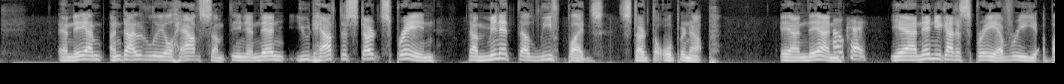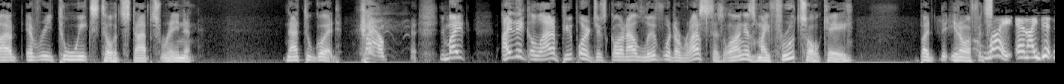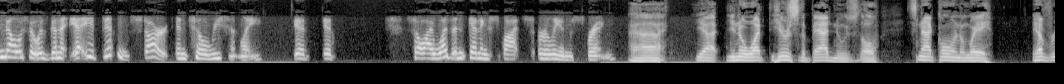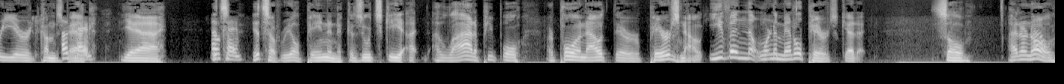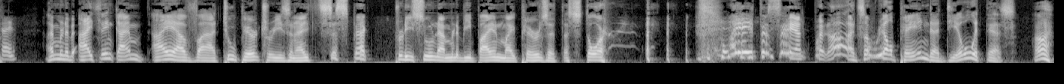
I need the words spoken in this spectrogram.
and they undoubtedly will have something, and then you'd have to start spraying the minute the leaf buds start to open up, and then Okay. Yeah, and then you got to spray every about every two weeks till it stops raining. Not too good. Wow. You might. I think a lot of people are just going out live with the rust as long as my fruit's okay. But you know, if it's Right, and I didn't know if it was going to. It didn't start until recently. It it. So I wasn't getting spots early in the spring. ah, yeah, you know what? Here's the bad news, though. It's not going away. Every year it comes Okay. back. Yeah. It's, Okay. It's a real pain in the Kazutsky. A, a lot of people are pulling out their pears now. Even the ornamental pears get it. So I don't know. Okay. I'm gonna. I think I'm. I have uh, two pear trees, and I suspect pretty soon I'm gonna be buying my pears at the store. I hate to say it, but oh, it's a real pain to deal with this. Huh.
